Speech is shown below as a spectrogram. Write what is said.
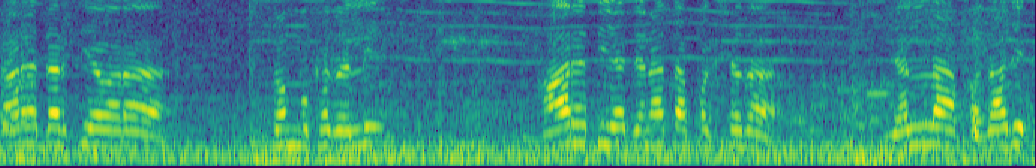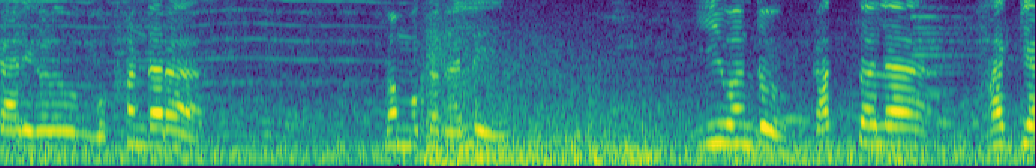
ಕಾರ್ಯದರ್ಶಿಯವರ ಸಮ್ಮುಖದಲ್ಲಿ ಭಾರತೀಯ ಜನತಾ ಪಕ್ಷದ ಎಲ್ಲ ಪದಾಧಿಕಾರಿಗಳು, ಮುಖಂಡರ ಸಮ್ಮುಖದಲ್ಲಿ ಈ ಒಂದು ಕತ್ತಲ ಭಾಗ್ಯ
